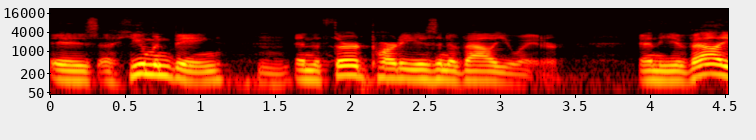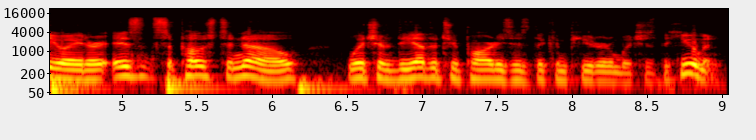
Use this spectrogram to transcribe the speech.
is a human being, hmm. and the third party is an evaluator. And the evaluator isn't supposed to know which of the other two parties is the computer and which is the human.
